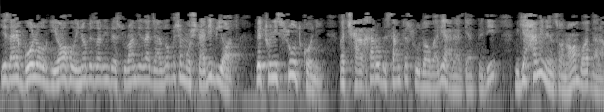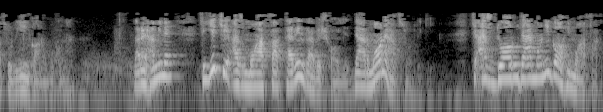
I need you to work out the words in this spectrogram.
یه ذره گل و گیاه و اینا بذار این رستوران یه ذره جذاب بشه مشتری بیاد. بتونی سود کنی و چرخه رو به سمت سوداوری حرکت بدی. میگه همین انسان ها هم باید در افسردگی این کار رو بکنن. برای همینه که یکی از موفق ترین روش های درمان افسردگی که از دارو درمانی گاهی موفق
